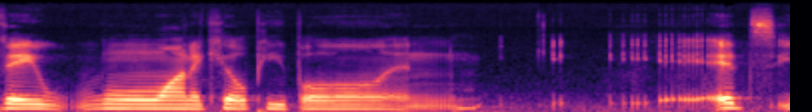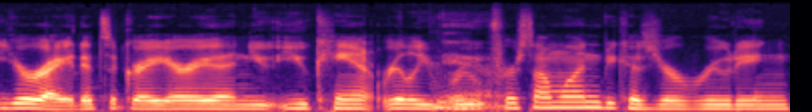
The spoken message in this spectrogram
they want to kill people and it's you're right it's a gray area and you you can't really root Yeah. for someone because you're rooting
